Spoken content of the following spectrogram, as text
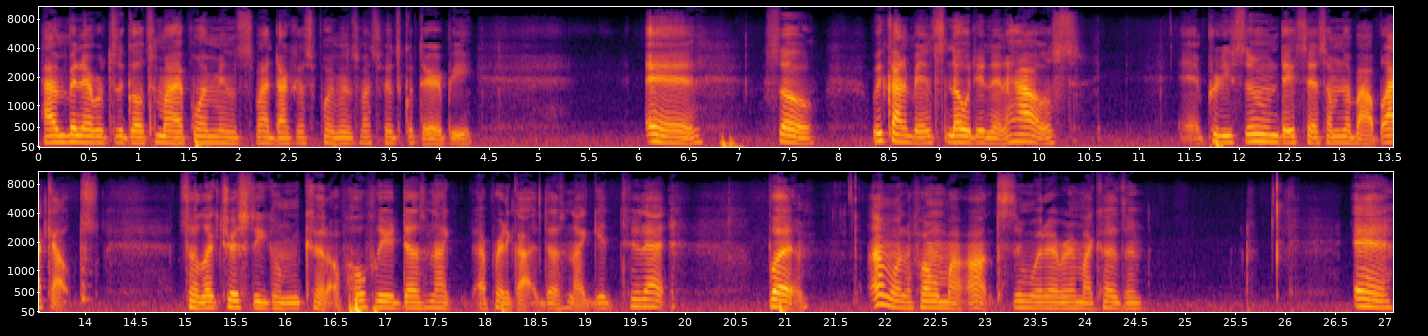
Haven't been able to go to my appointments, my doctor's appointments, my physical therapy. And so we kind of been snowed in in the house. And pretty soon they said something about blackouts. So electricity gonna be cut off. Hopefully it does not I pray to God it does not get to that. But I'm on the phone with my aunts and whatever and my cousin. And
